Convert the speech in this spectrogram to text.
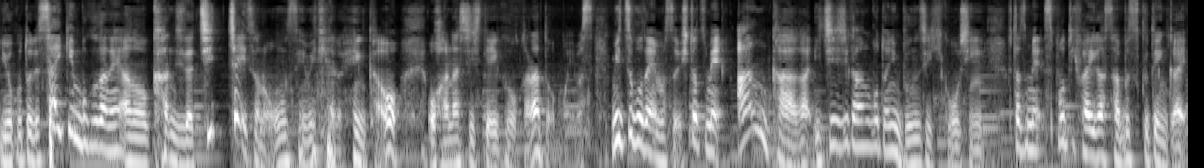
いうことで最近僕がねあの感じたちっちゃいその音声メディアの変化をお話ししていこうかなと思います。3つございます。1つ目アンカーが1時間ごとに分析更新。2つ目 Spotify がサブスク展開、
